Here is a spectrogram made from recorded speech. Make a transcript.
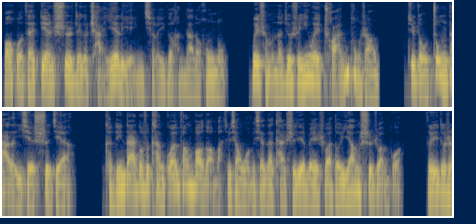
包括在电视这个产业里也引起了一个很大的轰动。为什么呢？就是因为传统上这种重大的一些事件啊，肯定大家都是看官方报道嘛，就像我们现在看世界杯是吧，都央视转播，所以都是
